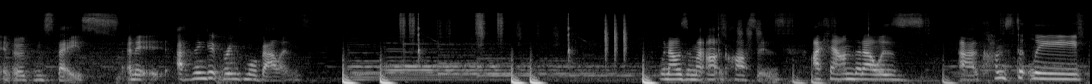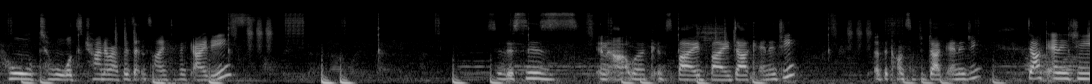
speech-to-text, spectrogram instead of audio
and open space. And it, I think it brings more balance. When I was in my art classes, I found that I was uh, constantly pulled towards trying to represent scientific ideas. So this is an artwork inspired by dark energy of the concept of dark energy. Dark energy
